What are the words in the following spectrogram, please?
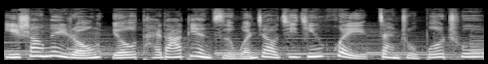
以上内容由台达电子文教基金会赞助播出。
